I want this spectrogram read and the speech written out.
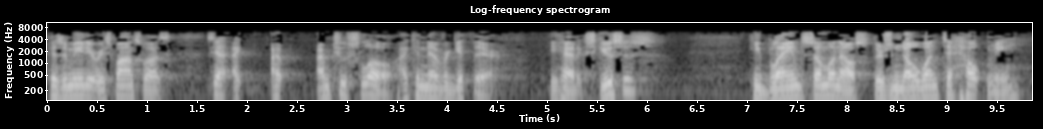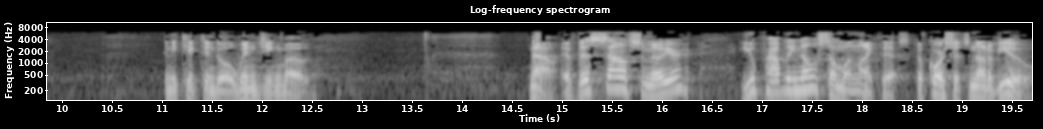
His immediate response was, See, I, I, I'm too slow. I can never get there. He had excuses. He blamed someone else. There's no one to help me. And he kicked into a whinging mode. Now, if this sounds familiar, you probably know someone like this. Of course, it's none of you.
